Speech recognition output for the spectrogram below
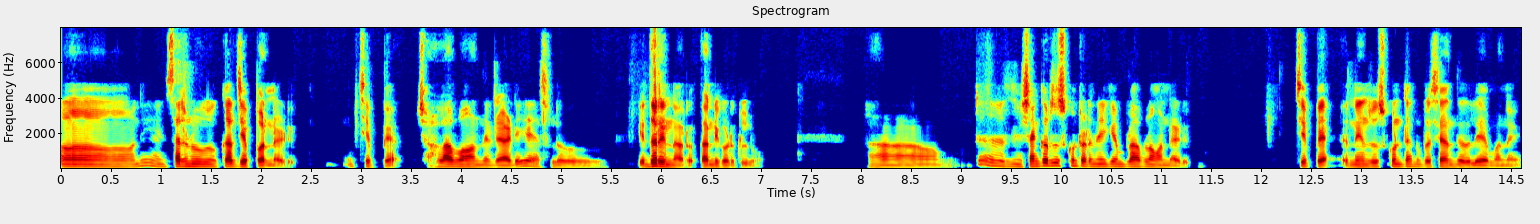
"ఆ, అని సరే నువ్వు కథ చెప్పు అన్నాడు. చెప్పా. చాలా బాగుంది డాడీ. అసలు ఇద్దరు విన్నారు తండ్రి కొడుకులు. "ఆ, అంటే శంకర్ చూసుకుంటాడు నీకేం ప్రాబ్లం అన్నాడు. చెప్పా. నేను చూసుకుంటాను ప్రశాంత్ వదిలేయమని.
